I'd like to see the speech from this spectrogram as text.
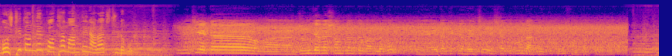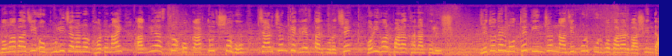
গোষ্ঠীদ্বন্দ্বের কথা মানতে নারাজ তৃণমূল। শুনেছি এটা জমি জায়গা সংক্রান্ত গন্ডগোল। আহ, এটা থেকে হয়েছে। এর সাথে কোনো রাজনৈতিক কোনো সম্পর্ক নেই। বোমাবাজি ও গুলি চালানোর ঘটনায় আগ্নেয়াস্ত্র ও কার্তুজ সহ চারজনকে গ্রেফতার করেছে হরিহরপাড়া থানার পুলিশ। ধৃতদের মধ্যে তিনজন নাজিরপুর পূর্বপাড়ার বাসিন্দা,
